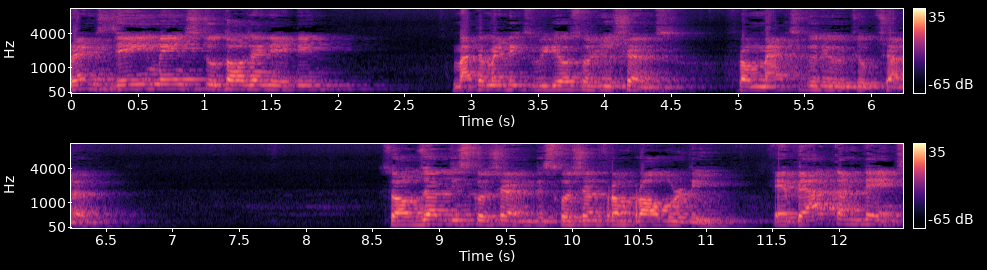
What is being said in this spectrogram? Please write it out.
Friends, JEE Mains 2018 Mathematics Video Solutions from Max Guru YouTube channel. So observe this question, this question from probability. A bag contains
